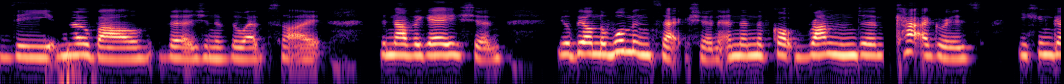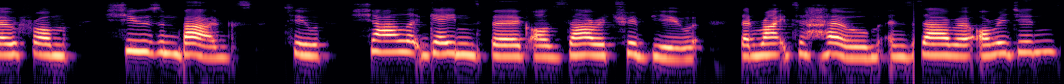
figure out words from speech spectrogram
the mobile version of the website, the navigation, you'll be on the woman section, and then they've got random categories. You can go from shoes and bags to Charlotte Gainsbourg or Zara Tribute, then right to home and Zara Origins.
